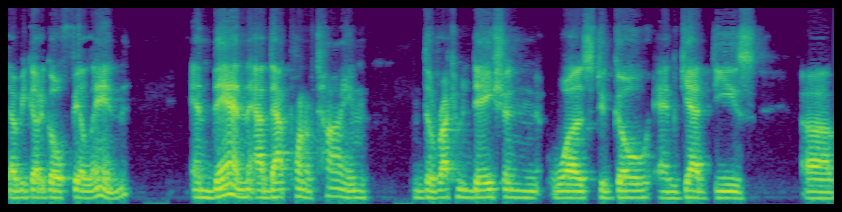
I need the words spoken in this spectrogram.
that we got to go fill in. And then at that point of time the recommendation was to go and get these uh,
